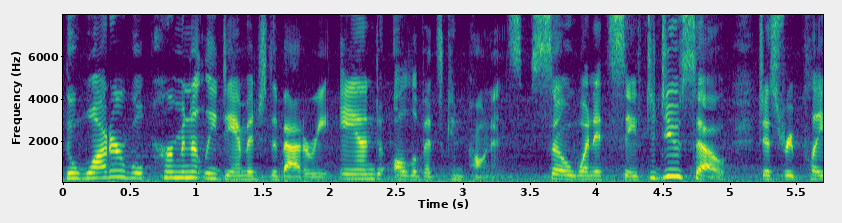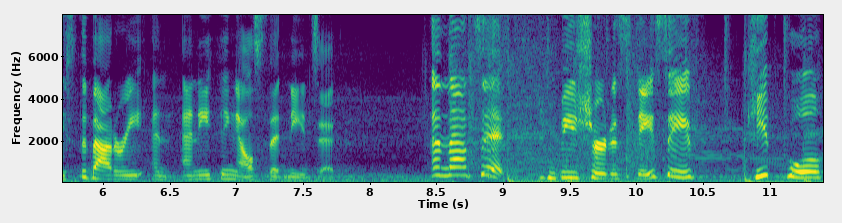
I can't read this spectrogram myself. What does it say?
The water will permanently damage the battery and all of its components, so when it's safe to do so, just replace the battery and anything else that needs it. And that's it. Be sure to stay safe, keep cool,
